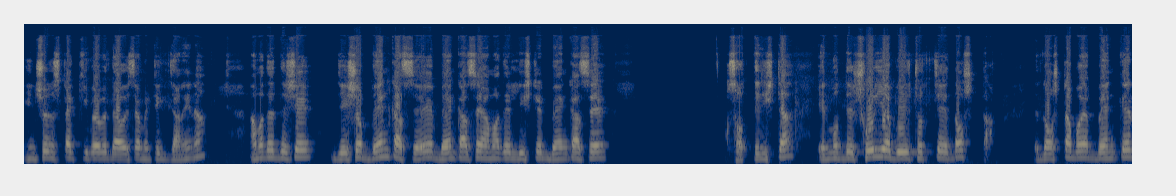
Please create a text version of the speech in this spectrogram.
ইন্স্যুরেন্সটা কীভাবে দেওয়া হয়েছে আমি ঠিক জানি না। আমাদের দেশে যেসব ব্যাংক আছে ব্যাংক আছে আমাদের লিস্টেড ব্যাংক আছে, ছত্রিশটা, এর মধ্যে সরিয়া বেসড হচ্ছে দশটা। দশটা ব্যাংকের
